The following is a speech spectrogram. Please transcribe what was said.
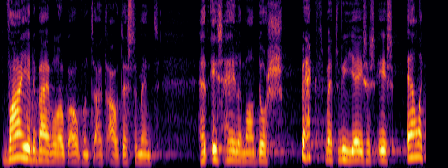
Waar je de Bijbel ook opent uit het Oude Testament. Het is helemaal doorspekt met wie Jezus is. Elk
